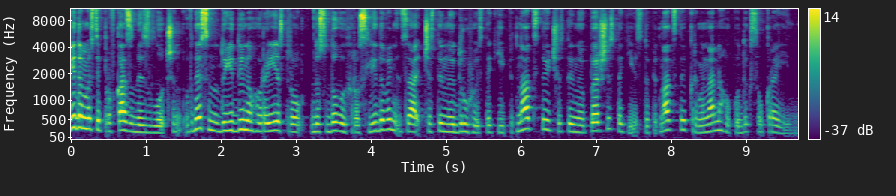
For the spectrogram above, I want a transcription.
Відомості про вказаний злочин внесено до єдиного реєстру досудових розслідувань за частиною 2 статті 15, частиною 1 статті 115 Кримінального кодексу України.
